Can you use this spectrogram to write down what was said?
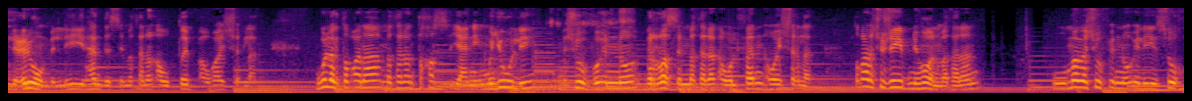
العلوم اللي هي الهندسة مثلا أو الطب أو هاي الشغلات. بقول لك طب أنا مثلا تخصص يعني ميولي بشوفه إنه بالرسم مثلا أو الفن أو هاي الشغلات. طب أنا شو جايبني هون مثلا؟ وما بشوف إنه إلي سوق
